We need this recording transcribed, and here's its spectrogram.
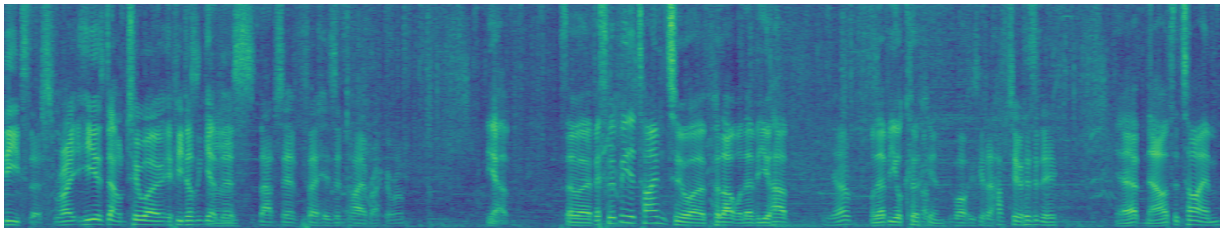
needs this, right? He is down 2-0. If he doesn't get Mm. this, that's it for his entire bracket run. Yeah. So uh, this would be the time to uh, pull out whatever you have, Yeah. whatever you're Uh, cooking. well, he's going to have to, isn't he? Yep, now's the time.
